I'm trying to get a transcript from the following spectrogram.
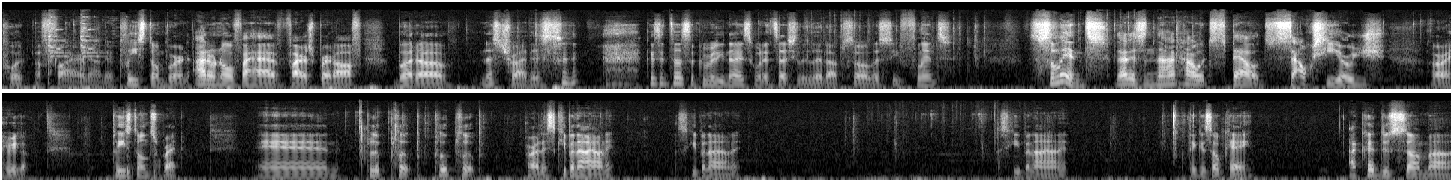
put a fire down there. Please don't burn. I don't know if I have fire spread off, but uh, let's try this. Because it does look really nice when it's actually lit up. So let's see. Flint. Slint. That is not how it's spelled. Sausage. Alright, here we go. Please don't spread. And ploop ploop. Ploop ploop. Alright, let's keep an eye on it. Let's keep an eye on it. Let's keep an eye on it. I think it's okay. I could do some uh,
